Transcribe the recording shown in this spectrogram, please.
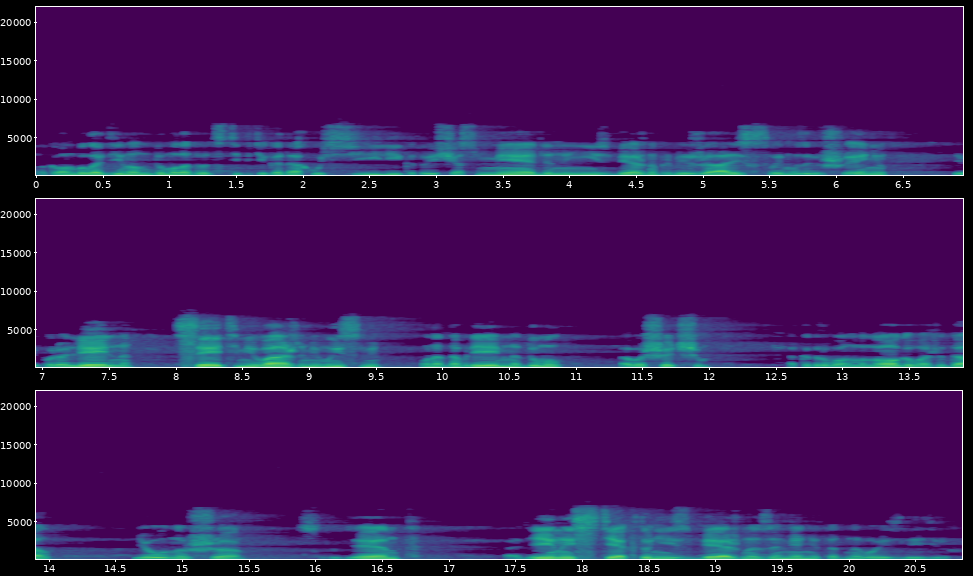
Пока он был один, он думал о двадцати пяти годах усилий, которые сейчас медленно и неизбежно приближались к своему завершению, и параллельно с этими важными мыслями он одновременно думал о вошедшем, от которого он многого ожидал. Юноша, студент, один из тех, кто неизбежно заменит одного из лидеров.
